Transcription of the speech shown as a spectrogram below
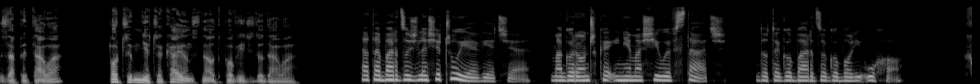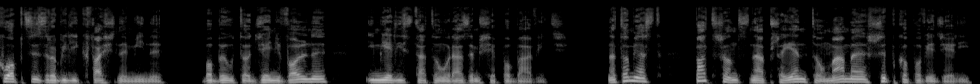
Zapytała, po czym nie czekając na odpowiedź dodała. Tata bardzo źle się czuje, wiecie. Ma gorączkę i nie ma siły wstać. Do tego bardzo go boli ucho. Chłopcy zrobili kwaśne miny, bo był to dzień wolny i mieli z tatą razem się pobawić. Natomiast patrząc na przejętą mamę, szybko powiedzieli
